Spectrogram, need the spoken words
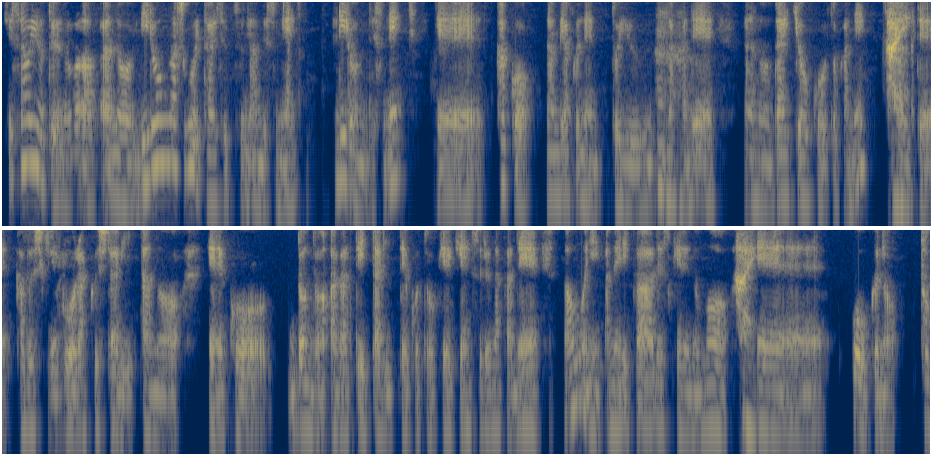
資産運用というのは、あの、理論がすごい大切なんですね。理論ですね。えー過去何百年という中で、あの、大恐慌とかね、はいあっ。て株式が暴落したり、あの、えーこう、どんどん上がっていったりっていうことを経験する中で、まあ、主にアメリカですけれども、はい。えー多くのトッ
